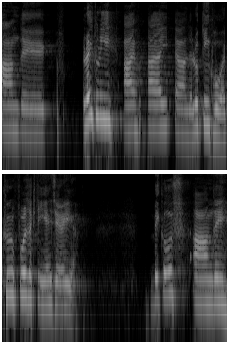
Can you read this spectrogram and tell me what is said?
and uh, lately I I am looking for a cool project in Asia area because um, the,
